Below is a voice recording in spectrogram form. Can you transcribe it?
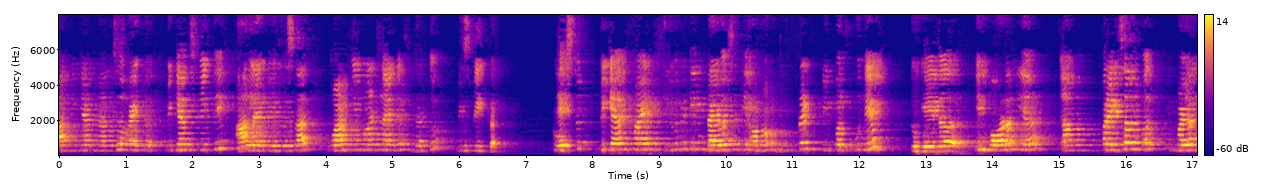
or we can also write, we can speak the our languages or what we want language that to we speak. Next, we can find unity in diversity among different people who live together. In modern year, um, for example, Ballari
